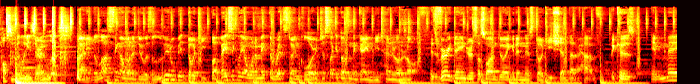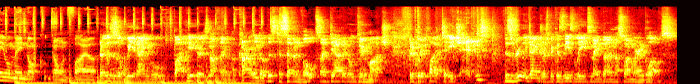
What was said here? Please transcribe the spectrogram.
Possibilities are endless. Righty, the last thing I want to do is a little bit dodgy, but basically I want to make the redstone glow, just like it does in the game when you turn it on and off. It's very dangerous, that's why I'm doing it in this dodgy shed that I have, because it may or may not go on fire. I know this is a weird angle, but here goes nothing. I've currently got this to 7 volts, I doubt it'll do much, but if we apply it to each end, this is really dangerous because these leads may burn, that's why I'm wearing gloves.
